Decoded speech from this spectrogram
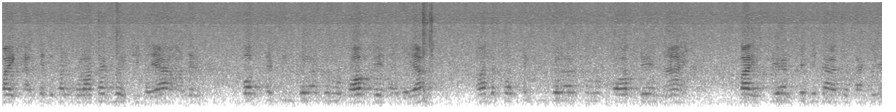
ভাই, কালকে দোকান খোলা থাকবে ভাইয়া? আমাদের প্রত্যেক দিন কোনো অফ ডে নাই ভাইয়া? আমাদের প্রত্যেক দিন কোনো অফ ডে নাই। ভাই যেটা আছে থাকলে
